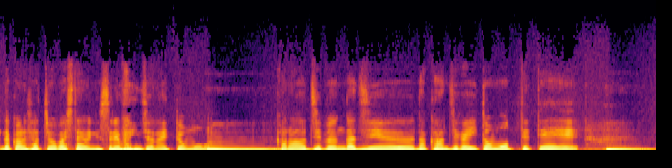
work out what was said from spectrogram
だから社長がしたようにすればいいんじゃないって思う、うん。から自分が自由な感じがいいと思っててうん。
